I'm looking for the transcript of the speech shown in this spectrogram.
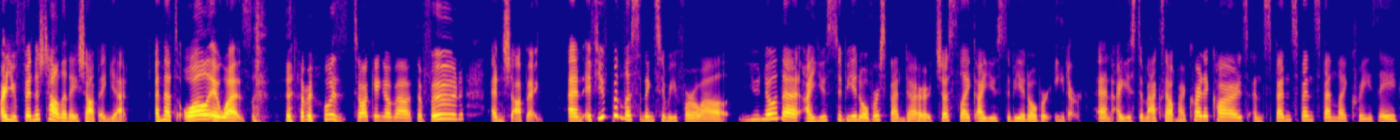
are you finished holiday shopping yet? And that's all it was. Everyone was talking about the food and shopping. And if you've been listening to me for a while, you know that I used to be an overspender, just like I used to be an overeater. And I used to max out my credit cards and spend, spend, spend like crazy.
